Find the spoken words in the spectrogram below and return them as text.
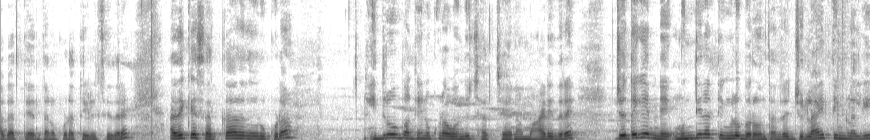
ಆಗುತ್ತೆ ಅಂತಲೂ ಕೂಡ ತಿಳಿಸಿದ್ದಾರೆ. ಅದಕ್ಕೆ ಸರ್ಕಾರದವರು ಕೂಡ ಇದ್ರ ಬಗ್ಗೆಯೂ ಕೂಡ ಒಂದು ಚರ್ಚೆಯನ್ನು ಮಾಡಿದರೆ, ಜೊತೆಗೆ ನೆ, ಮುಂದಿನ ತಿಂಗಳು ಬರುವಂಥ ಅಂದರೆ ಜುಲೈ ತಿಂಗಳಲ್ಲಿ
